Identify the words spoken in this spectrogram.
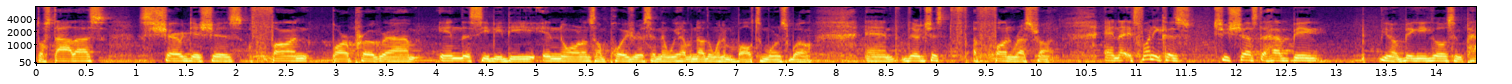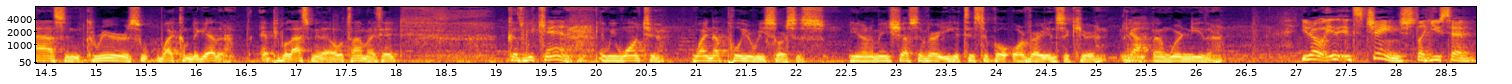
tostadas, shared dishes, fun bar program in the CBD in New Orleans on Poydras, and then we have another one in Baltimore as well. And they're just a fun restaurant. And it's funny because two chefs that have big you know, big egos and past and careers, why come together? And people ask me that all the time. And I say, because we can and we want to. Why not pull your resources? You know what I mean? Chefs are very egotistical or very insecure. And, Yeah. and we're neither. You know, it, it's changed. Like you said,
